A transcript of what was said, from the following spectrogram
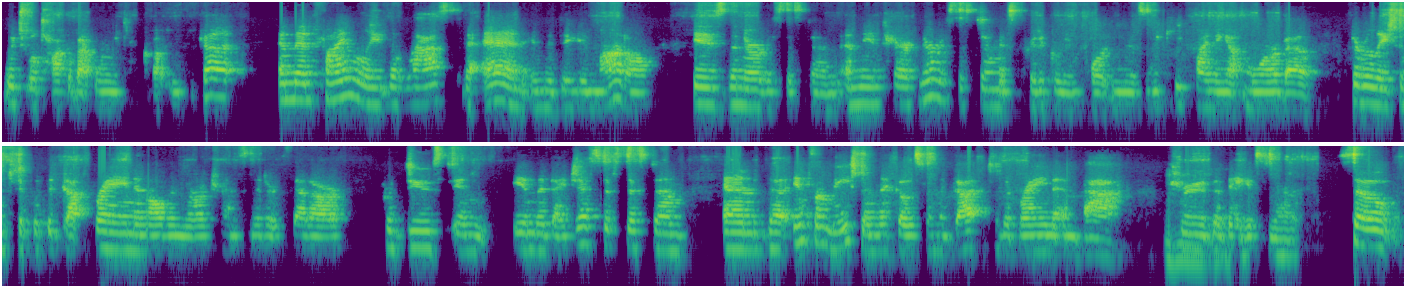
which we'll talk about when we talk about leaky gut. And then finally, the last, the N in the dig-in model is the nervous system. And the enteric nervous system is critically important as we keep finding out more about the relationship with the gut brain and all the neurotransmitters that are produced in, in the digestive system and the information that goes from the gut to the brain and back mm-hmm. through the vagus nerve. So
